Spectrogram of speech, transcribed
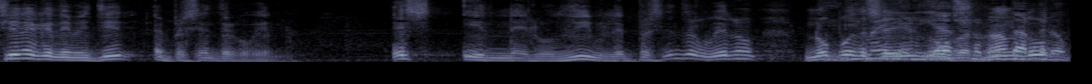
tiene que dimitir el presidente del gobierno. Es ineludible. El presidente del gobierno no puede seguir gobernando.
